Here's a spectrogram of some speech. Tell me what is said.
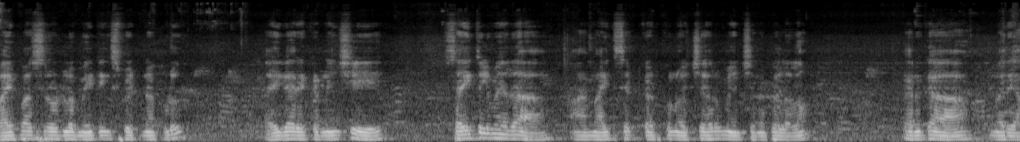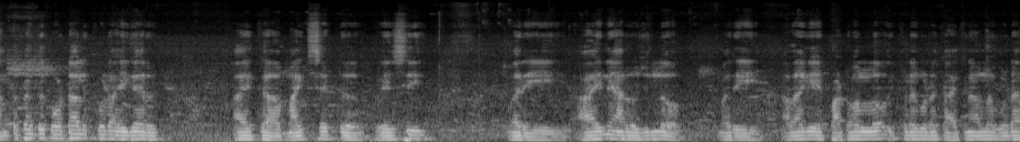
బైపాస్ రోడ్లో మీటింగ్స్ పెట్టినప్పుడు అయ్యగారు ఇక్కడ నుంచి సైకిల్ మీద ఆ మైక్ సెట్ కట్టుకుని వచ్చారు. మేము చిన్నపిల్లలం. కనుక మరి అంత పెద్ద కోటాలకు కూడా అయ్యగారు ఆ యొక్క మైక్ సెట్ వేసి మరి ఆయనే ఆ రోజుల్లో మరి అలాగే పటవల్లో ఇక్కడ కూడా కాకినాడలో కూడా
